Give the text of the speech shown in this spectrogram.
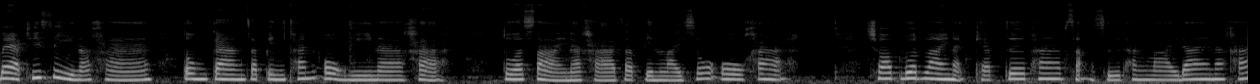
แบบที่สี่นะคะ ตรงกลางจะเป็นขั้นโอ่งมีนาค่ะ ตัวสายนะคะจะเป็นลายโซโอค่ะ ชอบลวดลายไหนแคปเจอร์ภาพสั่งซื้อทางไลน์ได้นะคะ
